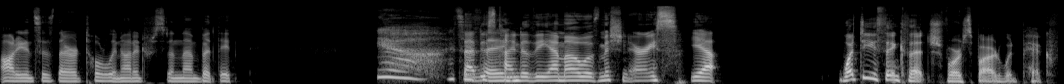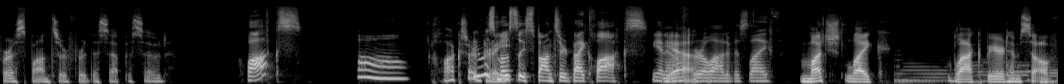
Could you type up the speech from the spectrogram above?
audiences that are totally not interested in them. But they, yeah, it's That a is kind of the MO of missionaries. yeah. What do you think that Schwarzbard would pick for a sponsor for this episode? Clocks? Oh, Clocks are He was great. mostly sponsored by clocks, you know, Yeah. for a lot of his life. Much like Blackbeard himself,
